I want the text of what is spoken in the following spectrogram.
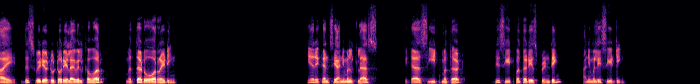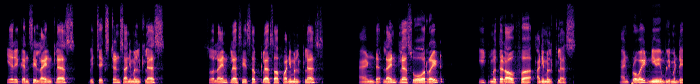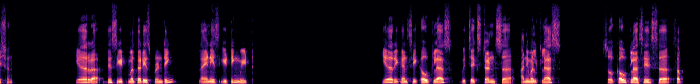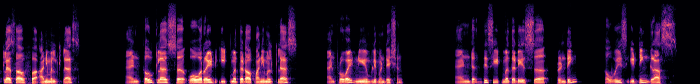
Hi, this video tutorial I will cover method overriding. Here you can see animal class. It has eat method. This eat method is printing animal is eating. Here you can see lion class which extends animal class. So lion class is subclass of animal class and lion class override eat method of uh, animal class and provide new implementation. Here uh, this eat method is printing lion is eating meat. Here you can see cow class which extends uh, animal class. So cow class is uh, subclass of uh, animal class and cow class uh, override eat method of animal class and provide new implementation. And this eat method is printing cow is eating grass.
